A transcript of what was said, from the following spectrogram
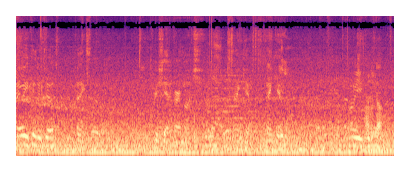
Maybe you can do too. Thanks, Lou. Appreciate it very much. Thank you. Thank you. I don't know.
